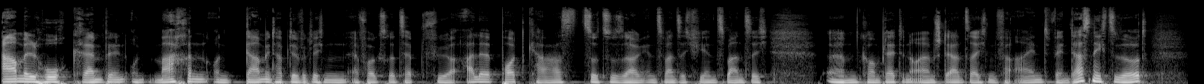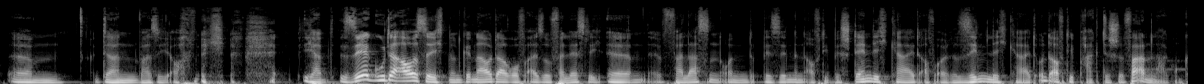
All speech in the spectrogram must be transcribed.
Ärmel hochkrempeln und machen und damit habt ihr wirklich ein Erfolgsrezept für alle Podcasts sozusagen in 2024 ähm, komplett in eurem Sternzeichen vereint. Wenn das nichts wird, ähm, dann weiß ich auch nicht. Ihr habt sehr gute Aussichten und genau darauf also verlässlich äh, verlassen und besinnen auf die Beständigkeit, auf eure Sinnlichkeit und auf die praktische Veranlagung.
